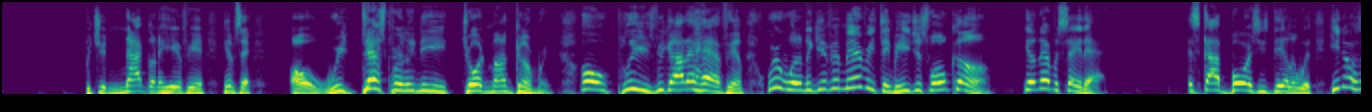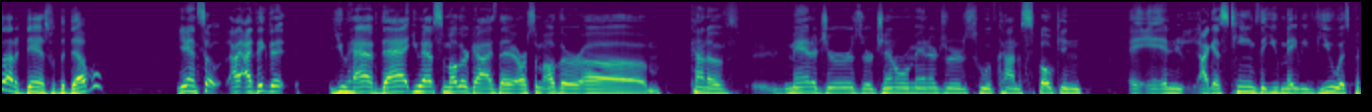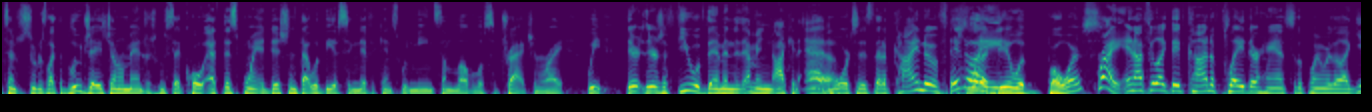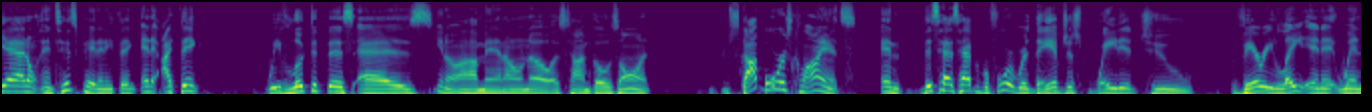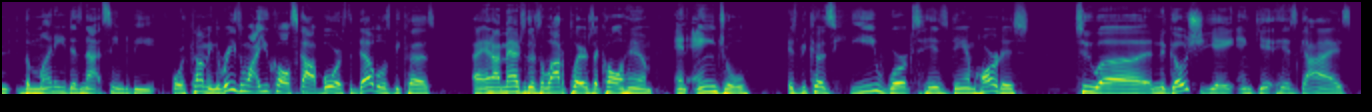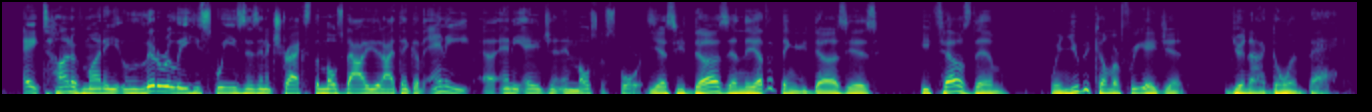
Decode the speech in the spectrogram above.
but you're not going to hear from him, him say. Oh, we desperately need Jordan Montgomery. Oh, please, we got to have him. We're willing to give him everything, but he just won't come. He'll never say that. It's Scott Boras he's dealing with. He knows how to dance with the devil. Yeah, and so I, I think that you have that. You have some other guys that are some other um, kind of managers or general managers who have kind of spoken in, I guess, teams that you maybe view as potential suitors, like the Blue Jays general managers who said, "quote At this point, additions that would be of significance would mean some level of subtraction." Right? We there, there's a few of them, and I mean, I can add Yeah. more to this that have kind of They know how to deal with Boras. Right. And I feel like they've kind of played their hands to the point where they're like, yeah, I don't anticipate anything. And I think we've looked at this as, you know, ah, man, I don't know, as time goes on. Scott Boras clients, and this has happened before where they have just waited to very late in it when the money does not seem to be forthcoming. The reason why you call Scott Boras the devil is because, and I imagine there's a lot of players that call him an angel, is because he works his damn hardest to uh, negotiate and get his guys a ton of money. Literally, he squeezes and extracts the most value that I think of any uh, any agent in most of sports. Yes, he does. And the other thing he does is he tells them when you become a free agent, you're not going back.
